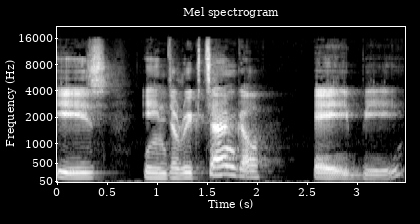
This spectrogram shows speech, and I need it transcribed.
is in the rectangle AB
